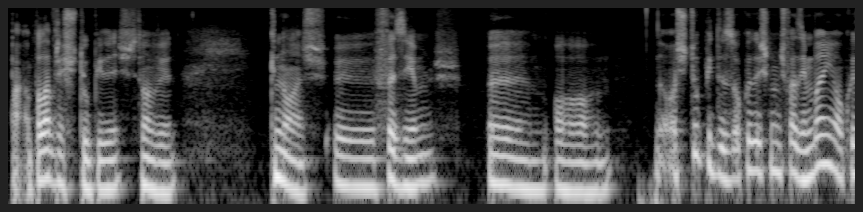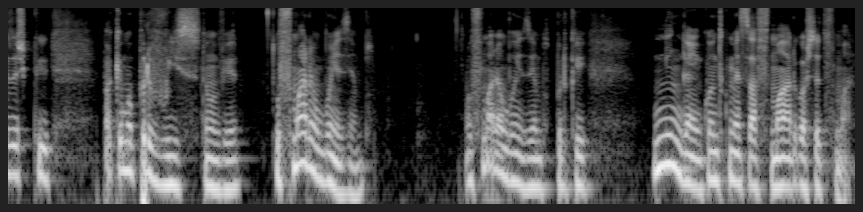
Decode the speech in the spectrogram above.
pá, a palavra é estúpidas, estão a ver? Que nós uh, fazemos, uh, ou, ou estúpidas, ou coisas que não nos fazem bem, ou coisas que, pá, que é uma parvoíce, estão a ver? O fumar é um bom exemplo. O fumar é um bom exemplo porque Ninguém, quando começa a fumar, gosta de fumar.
